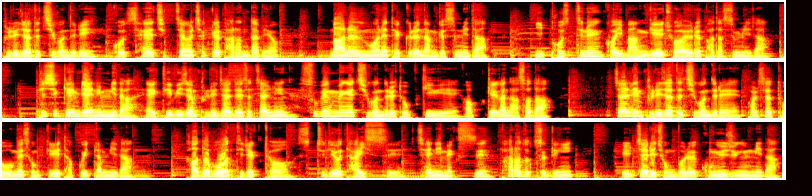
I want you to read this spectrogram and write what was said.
블리자드 직원들이 곧 새 직장을 찾길 바란다며 많은 응원의 댓글을 남겼습니다. 이 포스트는 거의 만 개의 좋아요를 받았습니다. PC게임즈 N입니다. 액티비전 블리자드에서 잘린 수백 명의 직원들을 돕기 위해 업계가 나서다. 잘린 블리자드 직원들의 벌써 도움의 손길이 닿고 있답니다. 가더브워 디렉터, 스튜디오 다이스, 제니맥스, 파라독스 등이 일자리 정보를 공유 중입니다.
